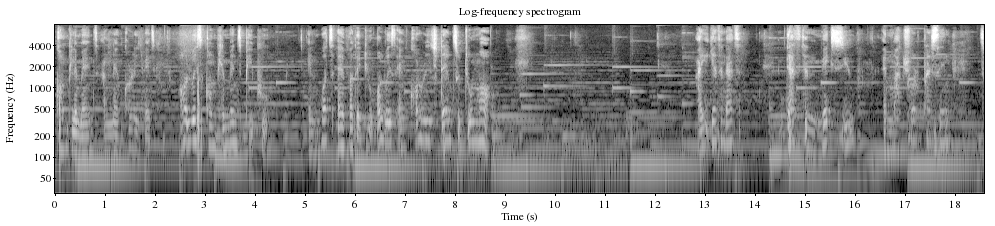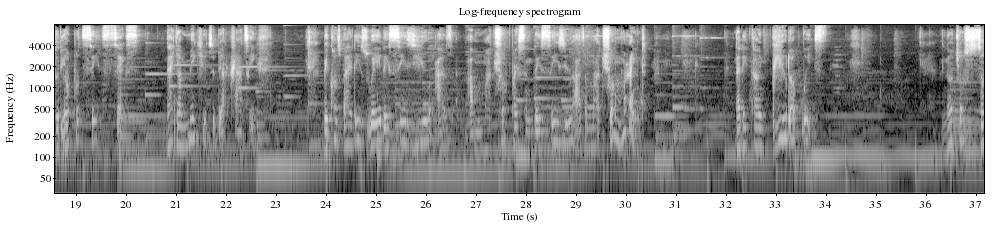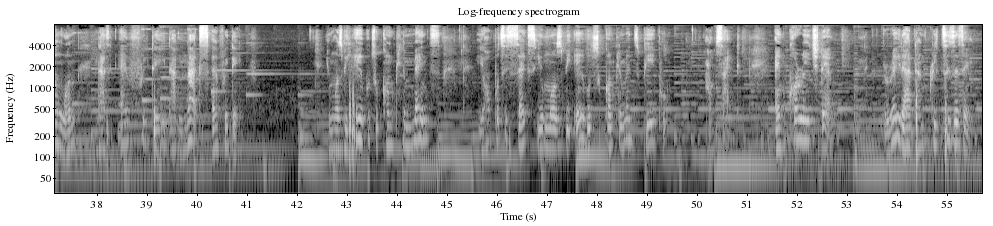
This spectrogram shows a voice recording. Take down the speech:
compliments and encouragement always compliment people in whatever they do, always encourage them to do more. Are you getting that? That can makes you a mature person to the opposite sex. That can make you to be attractive. Because by this way they sees you as a mature person, they sees you as a mature mind that they can build up with. Not just someone that every day, that knocks every day. You must be able to compliment your opposite sex. You must be able to compliment people outside. Encourage them rather than criticism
